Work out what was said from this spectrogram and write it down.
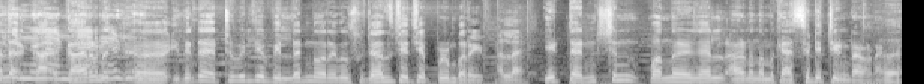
അല്ല കാ- കാരണം. ഇതിന്റെ ഏറ്റവും വലിയ വില്ലൻ എന്ന് പറയുന്നത് സുജാത ചേച്ചി എപ്പോഴും പറയും. അല്ല? ഈ ടെൻഷൻ വന്നു കഴിഞ്ഞാൽ ആണ് നമുക്ക് അസിഡിറ്റി ഉണ്ടാവണത്. അതെ.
